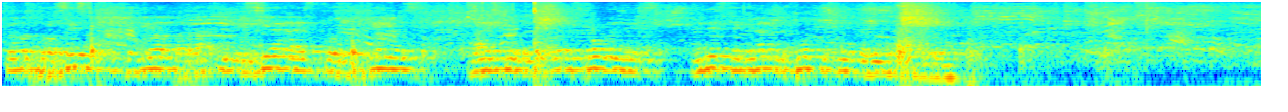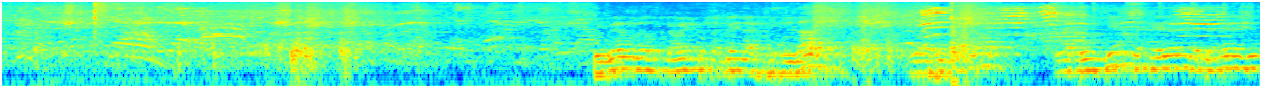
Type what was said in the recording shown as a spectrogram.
son los procesos que se lleva para iniciar a estos pequeños, a estos jóvenes en este gran deporte que es la lucha libre. Y vemos lógicamente también la agilidad, la la conciencia que deben de tener ellos,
